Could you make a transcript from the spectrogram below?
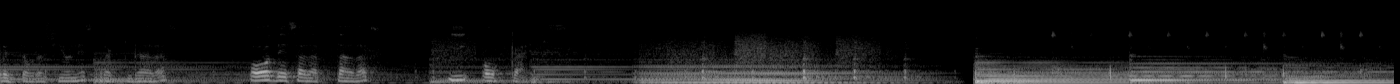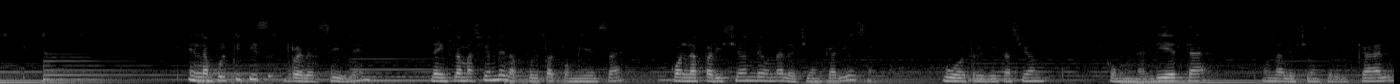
restauraciones fracturadas o desadaptadas y o. la pulpitis reversible, la inflamación de la pulpa comienza con la aparición de una lesión cariosa u otra irritación, como una grieta, una lesión cervical,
